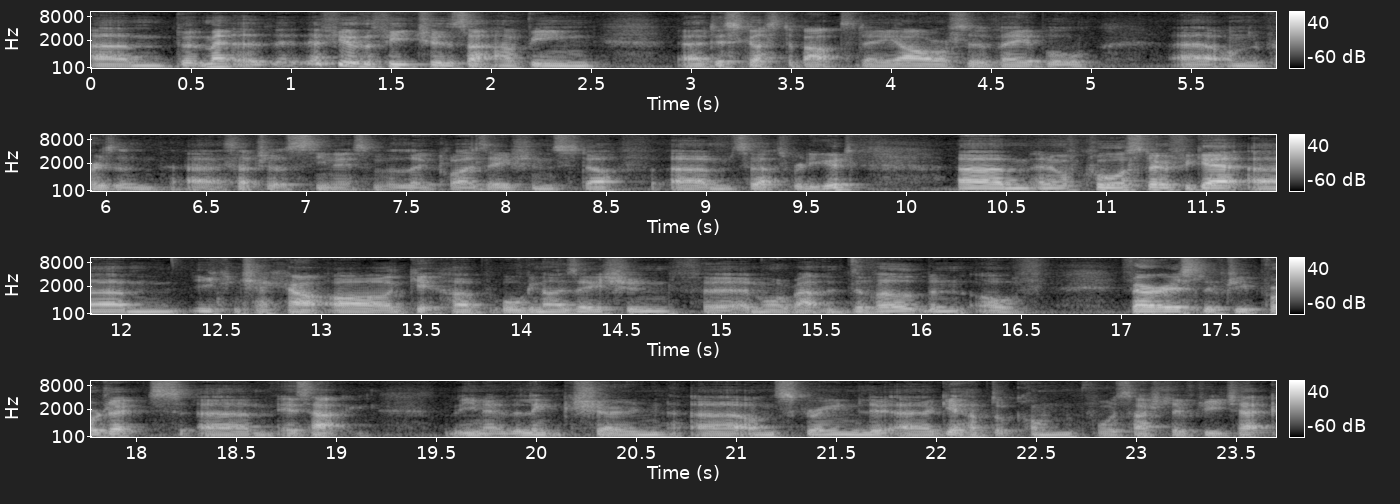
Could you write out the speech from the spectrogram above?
um, but a few of the features that have been uh, discussed about today are also available uh, on the Prism, uh, such as you know some of the localization stuff. Um, so that's really good. Um, and of course, don't forget um, you can check out our GitHub organization for more about the development of various LiveG projects. Um, it's at you know the link shown uh, on screen, uh, github.com forward slash livegtech.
